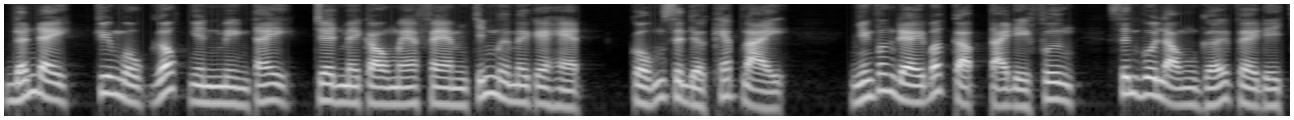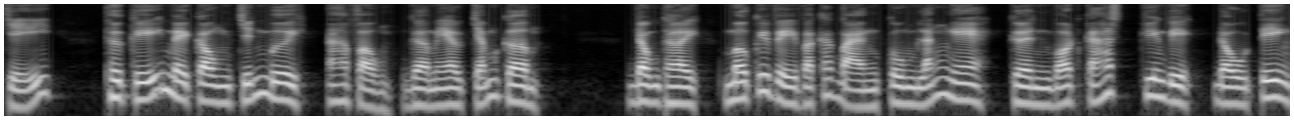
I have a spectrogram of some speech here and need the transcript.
Đến đây, chuyên mục Góc nhìn miền Tây trên Mekong FM 90 MHz cũng xin được khép lại. Những vấn đề bất cập tại địa phương xin vui lòng gửi về địa chỉ thư ký mekong 90 a gmail.com. Đồng thời, mời quý vị và các bạn cùng lắng nghe kênh podcast chuyên biệt đầu tiên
